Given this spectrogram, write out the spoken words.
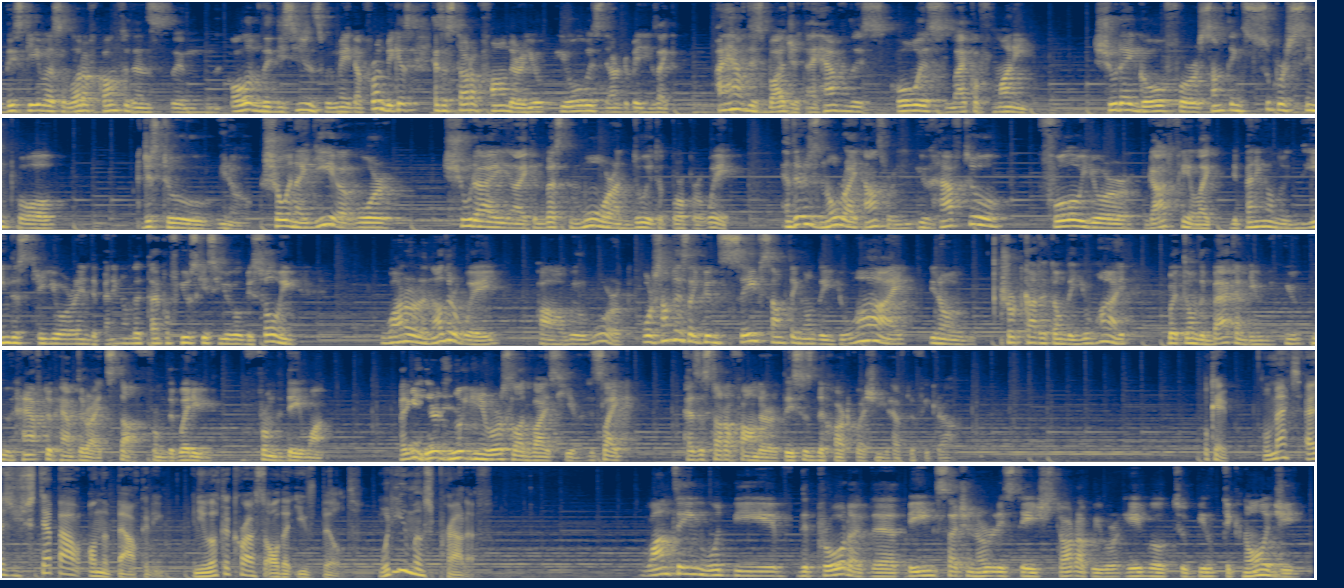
This gave us a lot of confidence in all of the decisions we made upfront. Because as a startup founder, you you always are debating. Like, I have this budget, I have this always lack of money. Should I go for something super simple just to you know show an idea or should i like invest more and do it a proper way and there is no right answer you have to follow your gut feel like depending on the industry you're in depending on the type of use case you will be solving one or another way uh, will work or sometimes like you can save something on the ui you know shortcut it on the ui but on the back end you, you, you have to have the right stuff from the very from the day one Again, there's no universal advice here. It's like, as a startup founder, this is the hard question you have to figure out. Okay, well, Max, as you step out on the balcony and you look across all that you've built, what are you most proud of? One thing would be the product that being such an early stage startup, we were able to build technology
